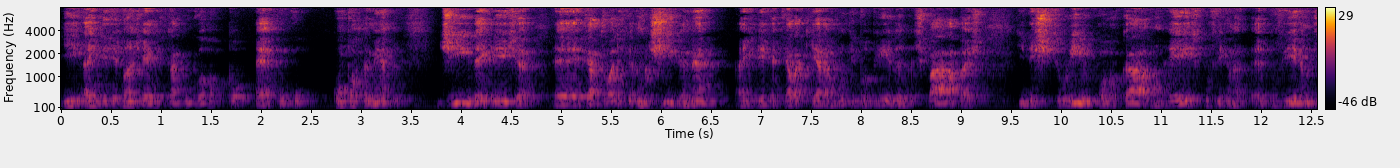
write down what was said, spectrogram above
e a igreja evangélica está com, é, com comportamento de, da igreja é, católica antiga, né? a igreja aquela que era muito envolvida dos papas, que destruíam, colocavam reis, governa, é, governos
